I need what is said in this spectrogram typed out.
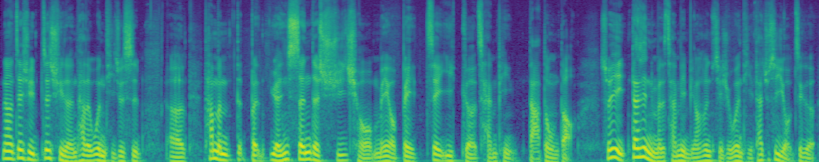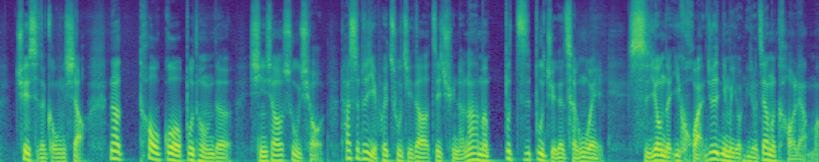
那这群这群人他的问题就是，呃，他们的本原生的需求没有被这一个产品打动到，所以，但是你们的产品，比方说解决问题，它就是有这个确实的功效。那透过不同的行销诉求，它是不是也会触及到这群人，让他们不知不觉的成为使用的一环？就是你们有有这样的考量吗？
